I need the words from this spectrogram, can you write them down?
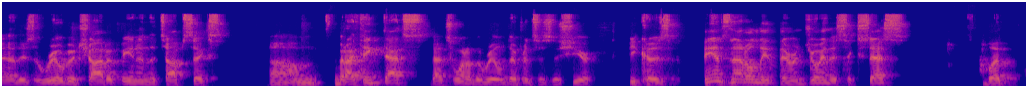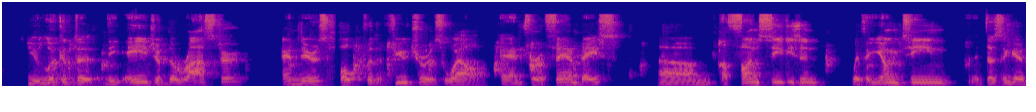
uh, there's a real good shot of being in the top six. Um, but I think that's that's one of the real differences this year because fans not only they're enjoying the success, but you look at the the age of the roster, and there's hope for the future as well. And for a fan base, um, a fun season with a young team, it doesn't get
